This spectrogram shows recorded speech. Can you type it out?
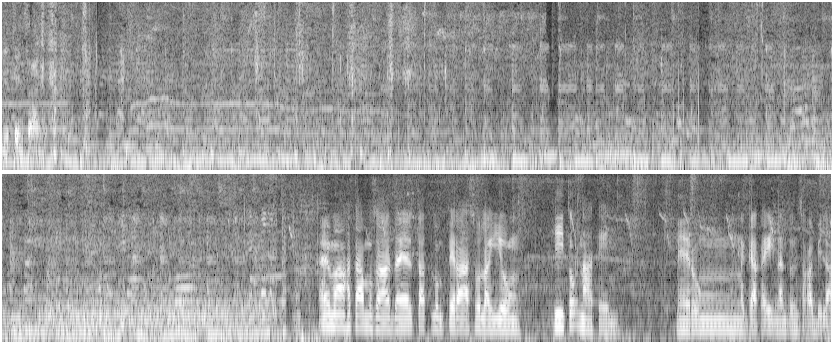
bitin saan? Ay mga katamos ha, dahil tatlong piraso lang yung hito natin, merong nagkakainan doon sa kabila.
